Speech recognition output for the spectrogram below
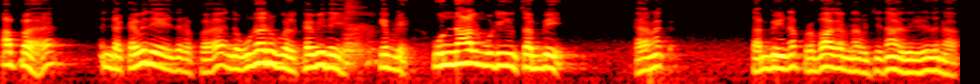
அப்போ இந்த கவிதை எழுதுகிறப்ப இந்த உணர்வுகள் கவிதை எப்படி? உன்னால் முடியும் தம்பி. ஏன்னா தம்பின்னா பிரபாகரனை வச்சு தான் இது எழுதினார்.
